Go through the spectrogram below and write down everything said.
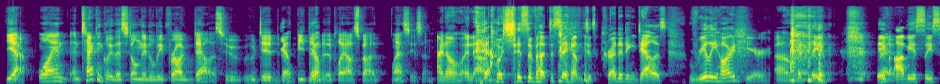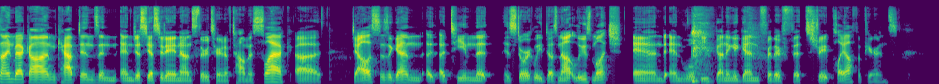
Yeah. yeah. Well, and and technically they still need to leapfrog Dallas, who who did yep. beat them yep. to a playoff spot last season. I know, and um, I was just about to say I'm discrediting Dallas really hard here, um, but they've they've right. obviously signed back on captains and and just yesterday announced the return of Thomas Slack. Uh, Dallas is again a, a team that historically does not lose much and and will be gunning again for their fifth straight playoff appearance.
